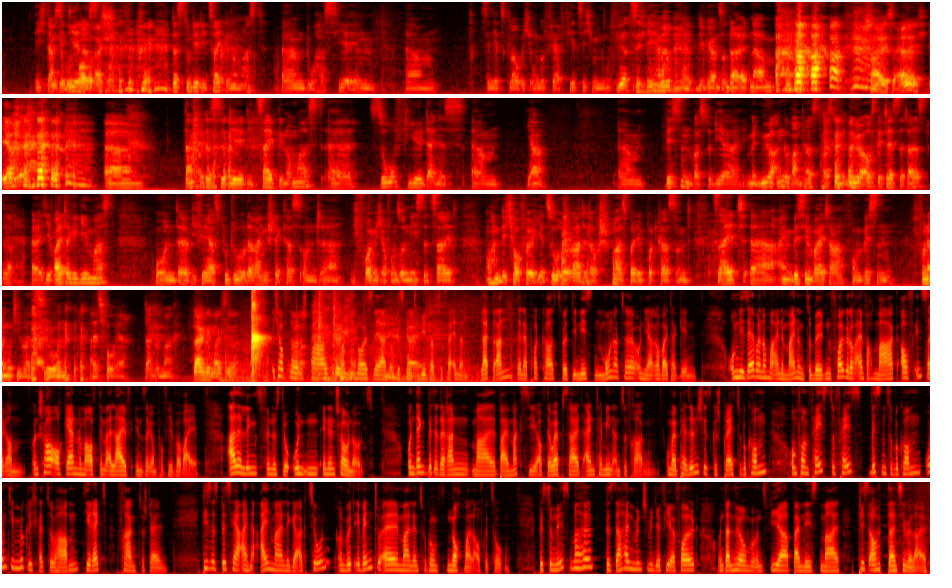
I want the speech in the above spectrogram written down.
ich danke dir, dass, dass du dir die Zeit genommen hast. Ähm, du hast hier in, ähm, sind jetzt glaube ich ungefähr 40 Minuten, 40 Ja, Minuten. die wir uns unterhalten haben. Scheiße, ehrlich. Ja. ähm, danke, dass du dir die Zeit genommen hast, äh, so viel deines ähm, ja, ähm, Wissen, was du dir mit Mühe angewandt hast, was du mit Mühe ausgetestet hast, Ja. äh, hier weitergegeben hast und äh, wie viel Herzblut du da reingesteckt hast. Und äh, ich freue mich auf unsere nächste Zeit und ich hoffe, ihr Zuhörer hattet auch Spaß bei dem Podcast und seid äh, ein bisschen weiter vom Wissen, von der Motivation als vorher. Danke, Marc. Danke, Maxi. Ich hoffe, du hattest Spaß, du konntest Neues lernen und bist Geil. motiviert, was zu verändern. Bleib dran, denn der Podcast wird die nächsten Monate und Jahre weitergehen. Um dir selber nochmal eine Meinung zu bilden, folge doch einfach Marc auf Instagram und schau auch gerne nochmal auf dem Alive Instagram-Profil vorbei. Alle Links findest du unten in den Show Notes. Und denk bitte daran, mal bei Maxi auf der Website einen Termin anzufragen, um ein persönliches Gespräch zu bekommen, um von Face-to-Face Wissen zu bekommen und die Möglichkeit zu haben, direkt Fragen zu stellen. Dies ist bisher eine einmalige Aktion und wird eventuell mal in Zukunft nochmal aufgezogen. Bis zum nächsten Mal. Bis dahin wünschen wir dir viel Erfolg und dann hören wir uns wieder beim nächsten Mal. Peace out, dein Team Alive.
